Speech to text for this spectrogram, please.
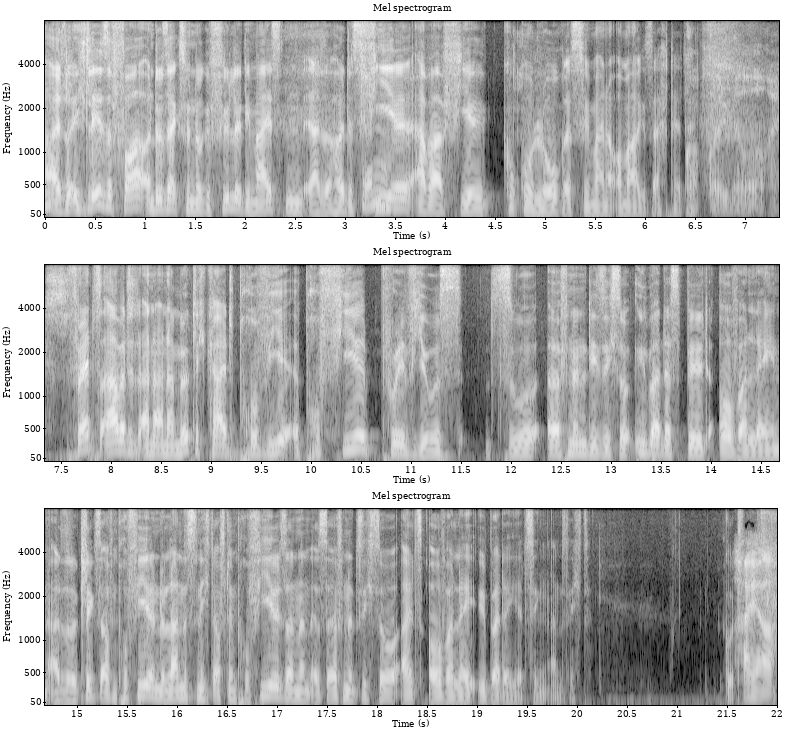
Also ich lese vor und du sagst mir nur Gefühle. Die meisten, also heute ist viel, aber viel Kokolores, wie meine Oma gesagt hätte. Kokolores. Threads arbeitet an einer Möglichkeit, Profil-Previews zu öffnen, die sich so über das Bild overlayen. Also du klickst auf ein Profil und du landest nicht auf dem Profil, sondern es öffnet sich so als Overlay über der jetzigen Ansicht. Gut. Ah ja,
